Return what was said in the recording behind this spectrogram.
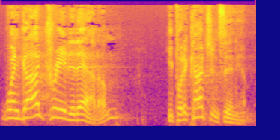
When God created Adam, He put a conscience in him.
